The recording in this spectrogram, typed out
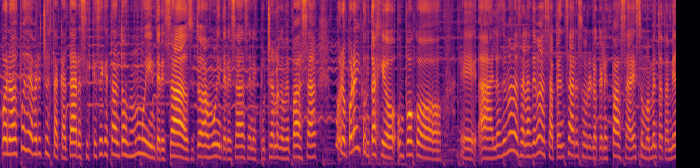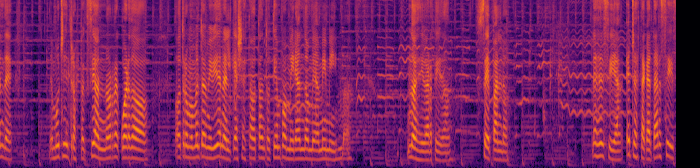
Bueno, después de haber hecho esta catarsis, que sé que están todos muy interesados y todas muy interesadas en escuchar lo que me pasa, bueno, por ahí contagio un poco eh, a los demás, a las demás, a pensar sobre lo que les pasa. Es un momento también de, de mucha introspección. No recuerdo otro momento de mi vida en el que haya estado tanto tiempo mirándome a mí misma. No es divertido, sépanlo. Les decía, hecha esta catarsis,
